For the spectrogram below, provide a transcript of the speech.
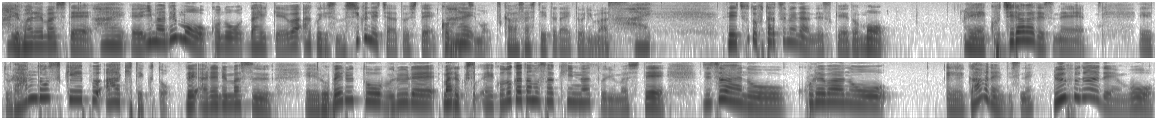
はい。生まれまして、はい。えー今でもこの台形はアグリスのシグネチャーとして今日も使わさせていただいております。はいでちょっと2つ目なんですけれども、えーこちらはですね、えー、とランドスケープアーキテクトであられます、えーロベルト・ブルレ・マルクス、えーこの方の作品になっておりまして実はあのこれはあのえーガーデンですね。ルーフガーデンを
